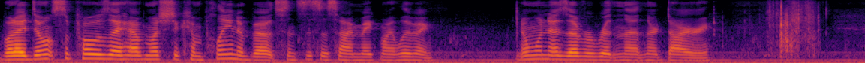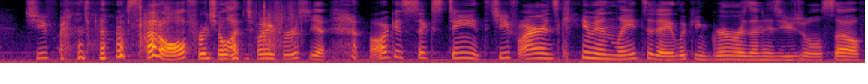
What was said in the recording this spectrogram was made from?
But I don't suppose I have much to complain about since this is how I make my living. No one has ever written that in their diary. Chief, was that all for July 21st? Yeah. August 16th. Chief Irons came in late today, looking grimmer than his usual self.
